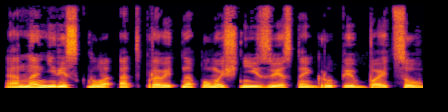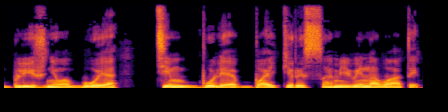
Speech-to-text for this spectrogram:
она не рискнула отправить на помощь неизвестной группе бойцов ближнего боя, тем более байкеры сами виноваты.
